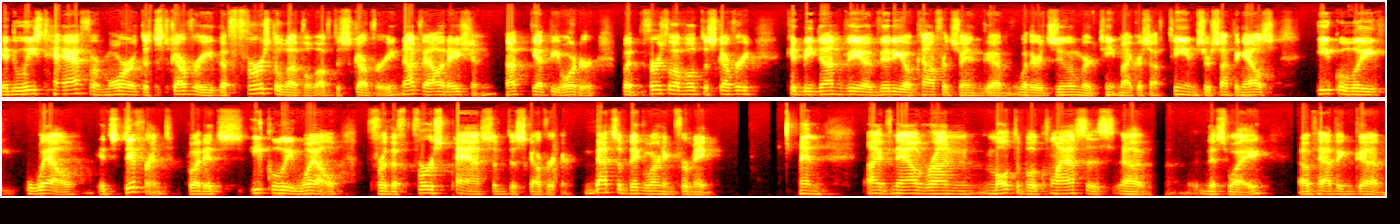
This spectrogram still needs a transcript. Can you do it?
at least half or more of discovery, the first level of discovery, not validation, not get the order, but first level of discovery could be done via video conferencing, um, whether it's Zoom or Microsoft Teams or something else, equally well. It's different, but it's equally well for the first pass of discovery. That's a big learning for me. And I've now run multiple classes uh, this way of having. Uh,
